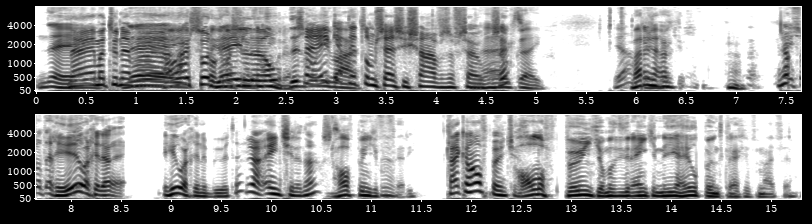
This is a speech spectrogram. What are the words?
nee. Nee, maar toen hebben we- Nee. Oh, sorry, nee, lul. andere. Dit is Nee, ik heb dit om zes uur s'avonds of zo Nee, gezegd. Oké. Ja, Waar is eigenlijk Je zat echt heel erg, in de, heel erg in de buurt, hè? Ja, eentje ernaast. een half puntje voor Ferry? Kijk, een half puntje. Half puntje, omdat hij er eentje... Een heel punt krijg je van mij, Ver.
